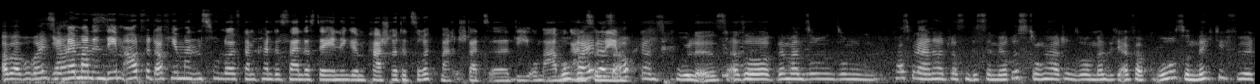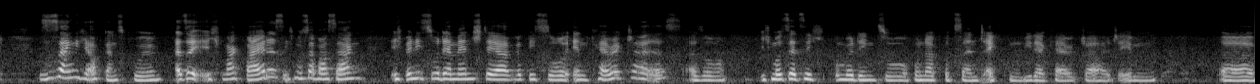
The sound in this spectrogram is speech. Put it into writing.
aber wobei ich Ja, sagen wenn man in dem Outfit auf jemanden zuläuft, dann könnte es sein, dass derjenige ein paar Schritte zurück macht, statt äh, die Umarmung Wobei das anzunehmen. auch ganz cool ist. Also wenn man so, so ein Cosplay anhat, was ein bisschen mehr Rüstung hat und so, und man sich einfach groß und mächtig fühlt, das ist eigentlich auch ganz cool. Also ich mag beides. Ich muss aber auch sagen, ich bin nicht so der Mensch, der wirklich so in Character ist. Also ich muss jetzt nicht unbedingt so 100% acten, wie der Charakter halt eben äh,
